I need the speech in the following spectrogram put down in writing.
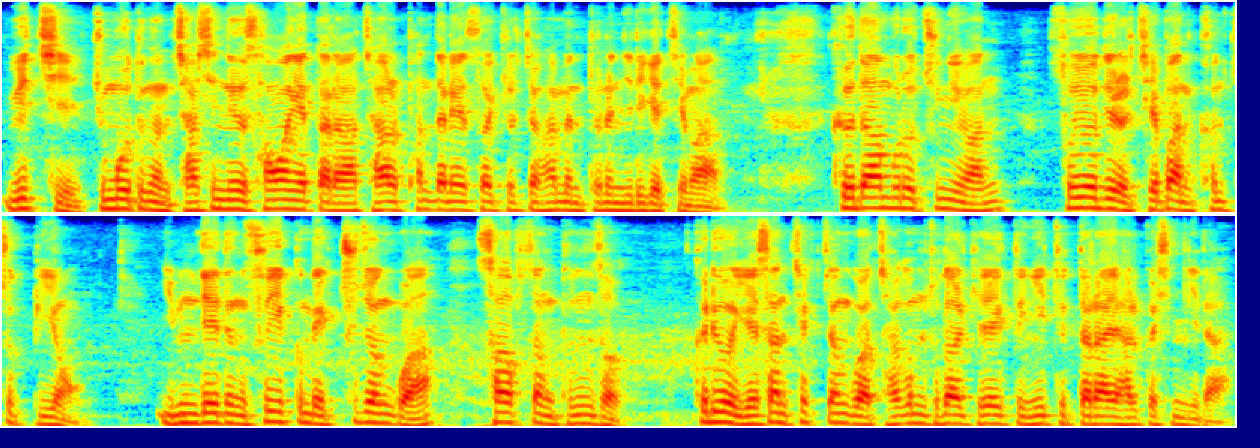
위치, 규모 등은 자신의 상황에 따라 잘 판단해서 결정하면 되는 일이겠지만 그 다음으로 중요한 소요될 재반 건축 비용, 임대 등 수익금액 추정과 사업성 분석, 그리고 예산 책정과 자금 조달 계획 등이 뒤따라야 할 것입니다.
